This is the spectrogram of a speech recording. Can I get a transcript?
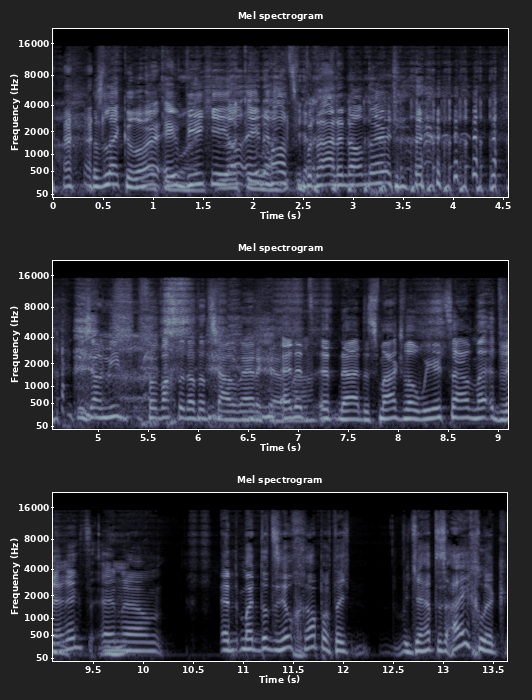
dat is lekker hoor. Lucky Eén biertje in ene one. hand, Ja. banaan in de ander. Je zou niet verwachten dat het zou werken. En maar- het, het, nou, de smaak is wel weird samen, maar het werkt. En, Mhm. ehm, en, maar dat is heel grappig. Dat je, want je hebt dus eigenlijk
